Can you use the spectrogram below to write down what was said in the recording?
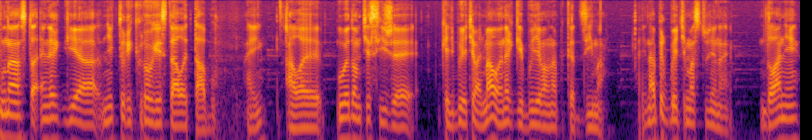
u nás tá energia v niektorých kruhoch je stále tabu. Hej? Ale uvedomte si, že keď budete mať málo energie, bude vám napríklad zima. Hej? Najprv budete mať studené dlane,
